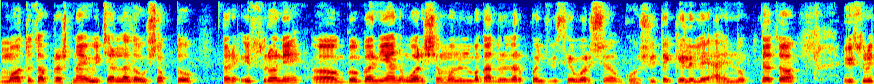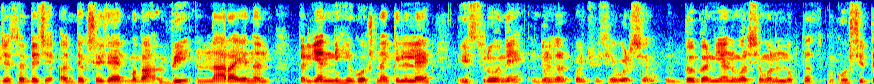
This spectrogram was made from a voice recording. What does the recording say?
महत्त्वाचा प्रश्न आहे विचारला जाऊ शकतो. तर इस्रोने गगनयान वर्ष म्हणून बघा दोन हजार पंचवीस हे वर्ष घोषित केलेले आहे. नुकतंच इस्रोचे सध्याचे अध्यक्ष जे आहेत बघा व्ही. नारायणन तर यांनी ही घोषणा केलेली आहे. इस्रोने दोन हजार पंचवीस हे वर्ष गगनयान वर्ष म्हणून नुकतंच घोषित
